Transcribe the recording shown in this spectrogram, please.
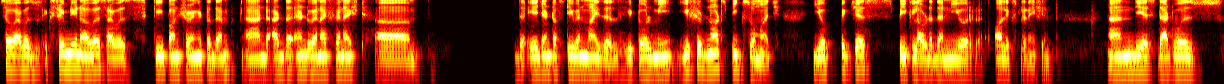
So I was extremely nervous. I was keep on showing it to them, and at the end, when I finished, um, the agent of Steven Meisel, he told me, you should not speak so much. Your pictures speak louder than your all explanation. And yes, that was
